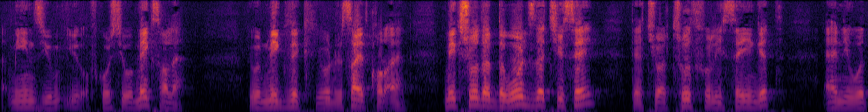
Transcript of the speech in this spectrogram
That means, you, you, of course, you will make salah, you will make dhikr, you will recite Quran. Make sure that the words that you say, that you are truthfully saying it, and you would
